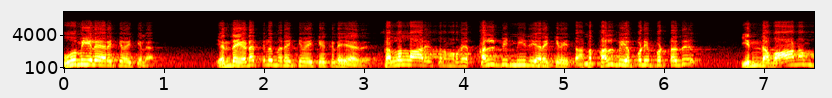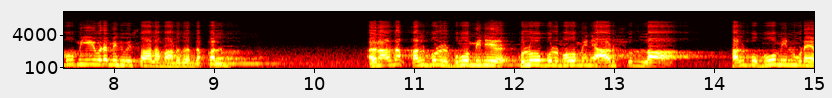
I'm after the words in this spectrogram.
பூமியில இறக்கி வைக்கல. எந்த இடத்திலும் இறக்கி வைக்க கிடையாது. ஸல்லல்லாஹு அலைஹி கல்வின் மீது இறக்கி வைத்தான். அந்த கல்வி எப்படிப்பட்டது? இந்த வானம் பூமியை விட மிக விசாலமானது அந்த கல்வி. அதனாலதான் கல்புல் மூமினி குலூபுல் மூமினி அர்ஷுல்லா. கல்பு மூமினுடைய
